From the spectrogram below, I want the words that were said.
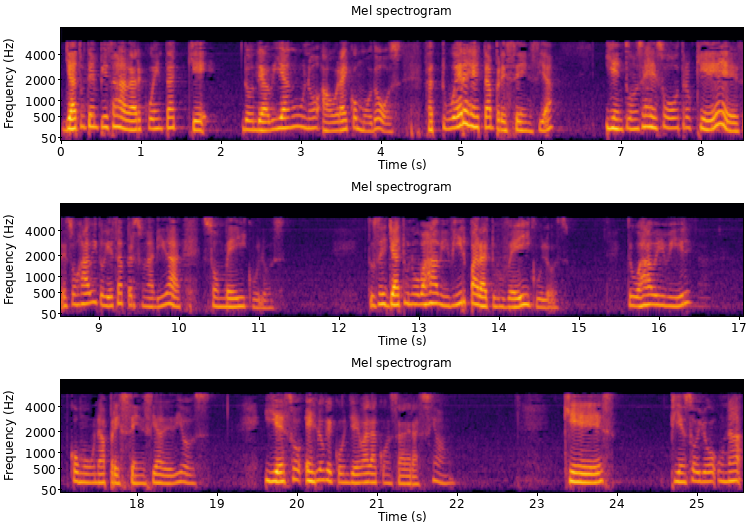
ya tú te empiezas a dar cuenta que donde habían uno, ahora hay como dos. O sea, tú eres esta presencia y entonces eso otro que es, esos hábitos y esa personalidad son vehículos. Entonces ya tú no vas a vivir para tus vehículos, tú vas a vivir como una presencia de Dios. Y eso es lo que conlleva la consagración, que es, pienso yo, una,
